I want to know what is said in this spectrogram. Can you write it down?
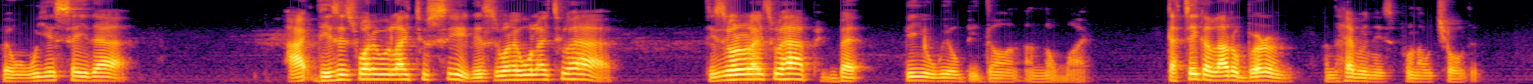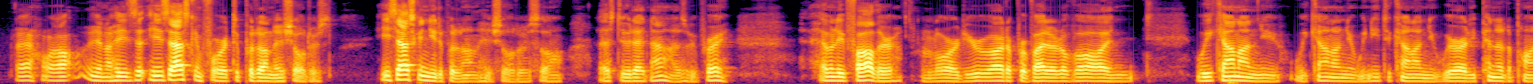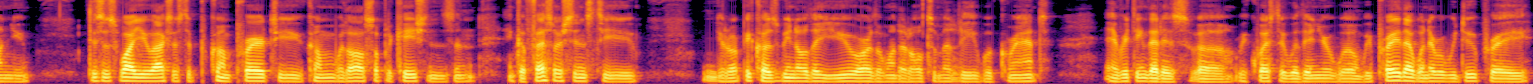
But when we just say that, I, this is what I would like to see, this is what I would like to have, this is what I would like to happen, but be your will be done and not mine. That take a lot of burden and heaviness from our children. Yeah, well, you know, he's he's asking for it to put on his shoulders. He's asking you to put it on his shoulders. So let's do that now as we pray. Heavenly Father, Lord, you are the provider of all, and we count on you. We count on you. We need to count on you. We are dependent upon you. This is why you ask us to come prayer to you, come with all supplications and, and confess our sins to you. You know, because we know that you are the one that ultimately will grant everything that is uh, requested within your will. And we pray that whenever we do pray,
